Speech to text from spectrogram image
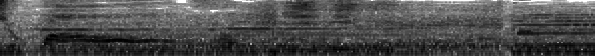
you want from me.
